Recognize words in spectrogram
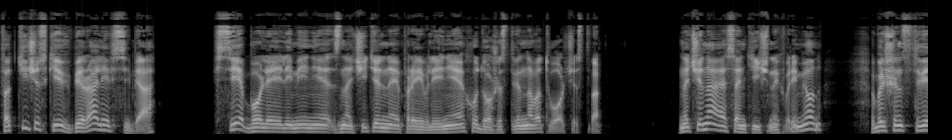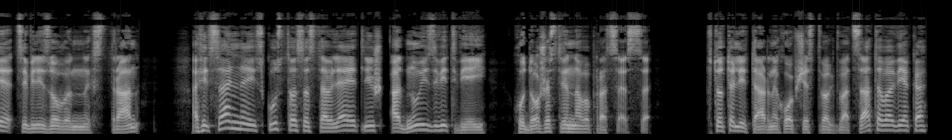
фактически вбирали в себя все более или менее значительные проявления художественного творчества. Начиная с античных времен – в большинстве цивилизованных стран официальное искусство составляет лишь одну из ветвей художественного процесса. В тоталитарных обществах XX века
